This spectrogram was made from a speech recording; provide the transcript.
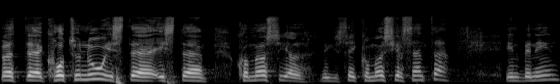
But uh, Cotonou is the, is the commercial, you say commercial center? in Benin.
